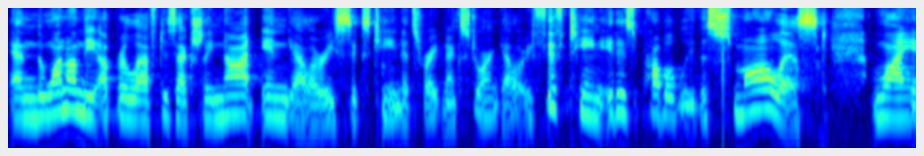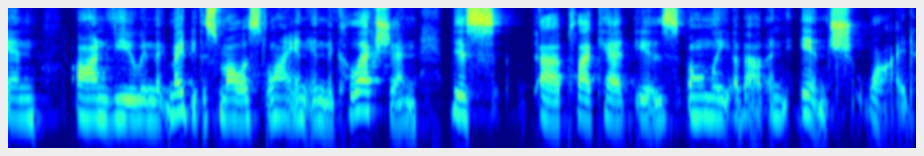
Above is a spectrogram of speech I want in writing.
And the one on the upper left is actually not in Gallery 16. It's right next door in Gallery 15. It is probably the smallest lion on view, and it might be the smallest lion in the collection. This uh, plaquette is only about an inch wide.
